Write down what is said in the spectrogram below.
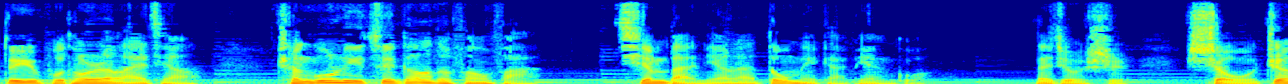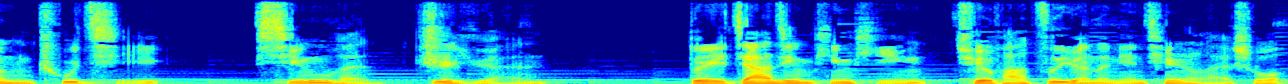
对于普通人来讲，成功率最高的方法，千百年来都没改变过，那就是守正出奇，行稳致远。对家境平平、缺乏资源的年轻人来说，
